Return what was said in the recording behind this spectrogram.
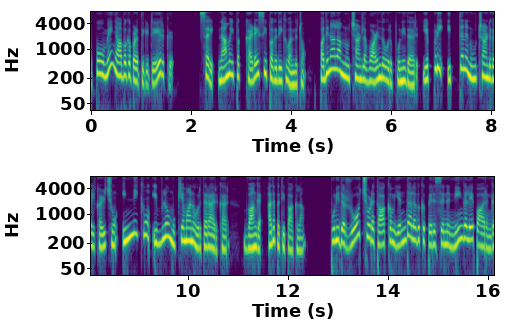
எப்பவுமே ஞாபகப்படுத்திக்கிட்டே இருக்கு. சரி நாம இப்ப கடைசி பகுதிக்கு வந்துட்டோம். பதினாலாம் நூற்றாண்டுல வாழ்ந்த ஒரு புனிதர் எப்படி இத்தனை நூற்றாண்டுகள் கழிச்சும் இன்னிக்கும் இவ்ளோ முக்கியமான ஒருத்தரா இருக்கார்? வாங்க அத பத்தி பார்க்கலாம் புனிதர் ரோச்சோட தாக்கம் எந்த அளவுக்கு பெருசுன்னு நீங்களே பாருங்க.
